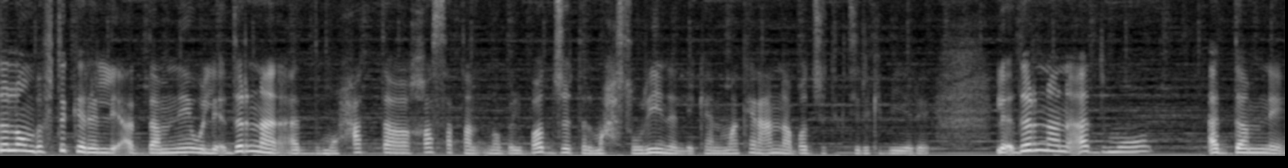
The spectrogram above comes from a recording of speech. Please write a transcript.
لهون بفتكر اللي قدمناه واللي قدرنا نقدمه حتى خاصة إنه بال budget المحصورين اللي كان ما كان عندنا budget كتير كبيرة. اللي قدرنا نقدمه قدمناه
